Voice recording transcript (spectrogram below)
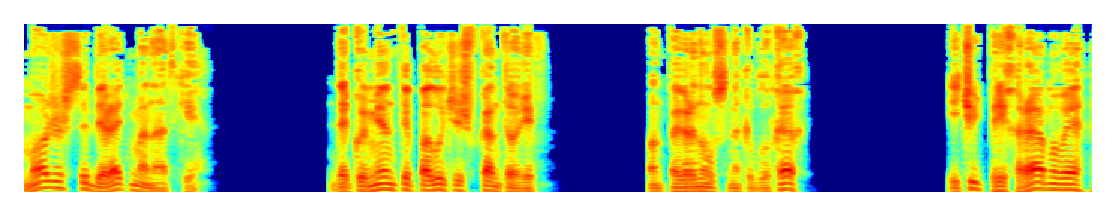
«Можешь собирать манатки. Документы получишь в конторе». Он повернулся на каблуках и, чуть прихрамывая,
